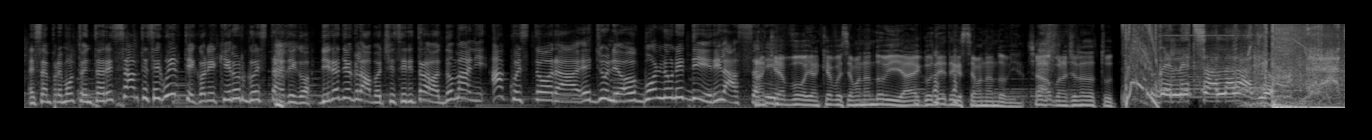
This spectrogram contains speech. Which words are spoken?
È sempre molto interessante seguirti con il chirurgo estetico di Radio Globo. Ci si ritrova domani a quest'ora. E Giulio, buon lunedì, rilassati. Anche a voi, anche a voi stiamo andando via, eh. godete che stiamo andando via. Ciao, buona giornata a tutti. Bellezza alla radio.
